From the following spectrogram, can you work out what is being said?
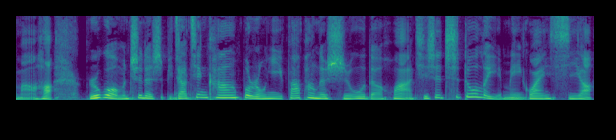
嘛，哈。如果我们吃的是比较健康、不容易发胖的食物的话，其实吃多了也没关系啊。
